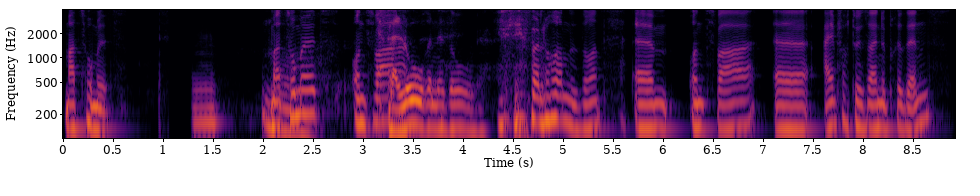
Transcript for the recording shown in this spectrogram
Mats Hummels. Hm. Mats Hummels und zwar der verlorene Sohn. Der verlorene Sohn. Ähm, und zwar äh, einfach durch seine Präsenz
